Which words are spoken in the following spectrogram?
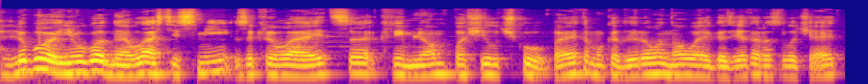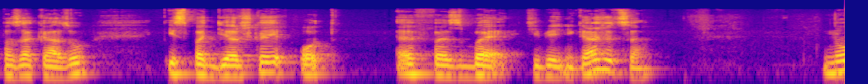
Любое неугодное власти СМИ закрывается Кремлем по щелчку, поэтому Кадырова новая газета разлучает по заказу и с поддержкой от ФСБ. Тебе не кажется? Ну,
